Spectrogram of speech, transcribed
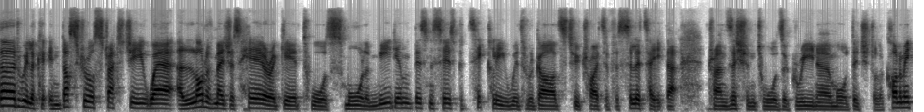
Third, we look at industrial strategy, where a lot of measures here are geared towards small and medium businesses, particularly with regards to try to facilitate that transition towards a greener, more digital economy.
